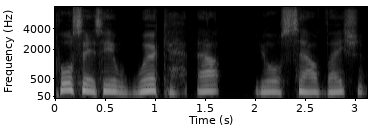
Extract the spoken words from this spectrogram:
Paul says here, work out your salvation.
